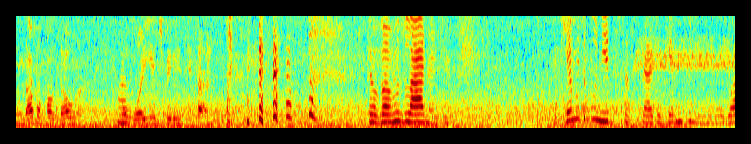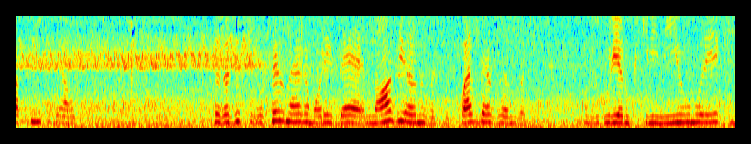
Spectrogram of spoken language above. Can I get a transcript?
Não dá pra faltar uma, uma Mas- boinha diferenciada. Então vamos lá, né, gente? Aqui é muito bonita essa cidade, aqui é muito linda, eu gosto muito dela. Eu já disse pra vocês, né, já morei 10, 9 anos aqui, quase 10 anos aqui. Quando os guri eram pequenininhos, eu morei aqui.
